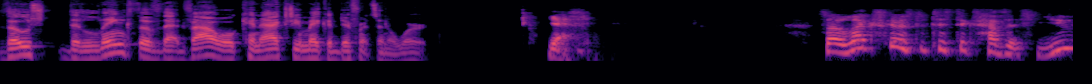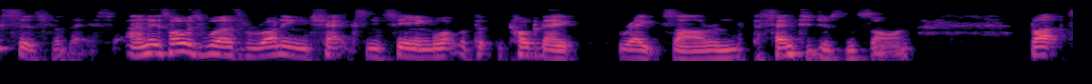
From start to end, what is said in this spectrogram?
those the length of that vowel can actually make a difference in a word. Yes. So lexicostatistics has its uses for this, and it's always worth running checks and seeing what the cognate rates are and percentages and so on. But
